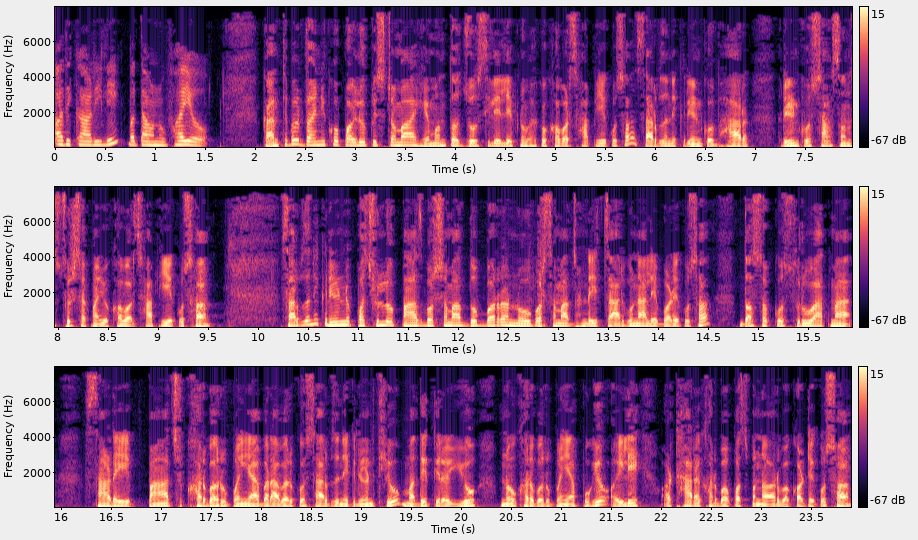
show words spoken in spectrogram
अधिकारीले बताउनुभयो। कान्तिपुर दैनिकको पहिलो पृष्ठमा हेमन्त जोशीले लेख्नु भएको खबर छापिएको छ। सार्वजनिक ऋणको भार ऋणको शासन शीर्षकमा यो खबर। छापिएको छ। सार्वजनिक ऋण पछिल्लो पाँच वर्षमा दोब्बर र नौ वर्षमा झण्डै चार गुणाले बढ़ेको छ। दशकको शुरूआतमा साढे पाँच खर्ब रूपियाँ बराबरको सार्वजनिक ऋण थियो। मध्यतिर यो नौ खर्ब रूपियाँ पुग्यो। अहिले अठार खर्ब पचपन्न अर्ब कटेको छ।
